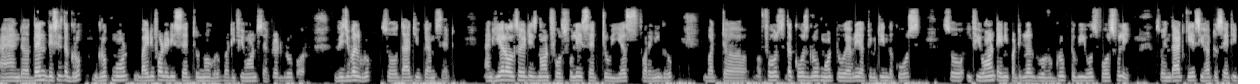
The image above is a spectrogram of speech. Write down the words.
And uh, then this is the group group mode. By default it is set to no group but if you want separate group or visible group so that you can set. And here also it is not forcefully set to yes for any group but uh, force the course group mode to every activity in the course. So if you want any particular group to be used forcefully so in that case you have to set it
